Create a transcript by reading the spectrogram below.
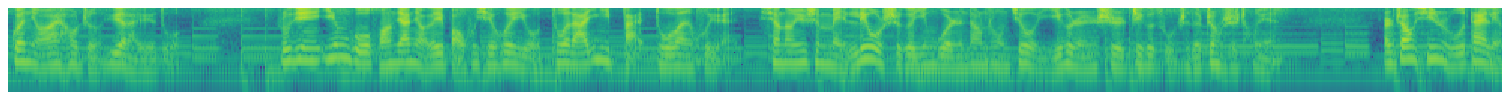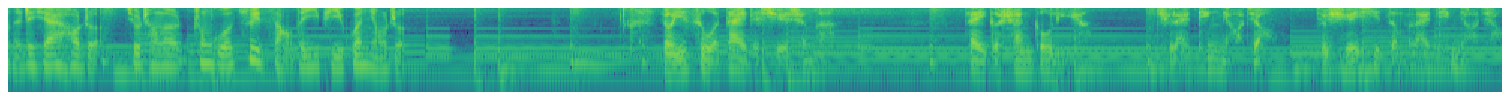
观鸟爱好者越来越多。如今，英国皇家鸟类保护协会有多达一百多万会员，相当于是每六十个英国人当中就有一个人是这个组织的正式成员。而赵心如带领的这些爱好者，就成了中国最早的一批观鸟者。有一次，我带着学生啊。在一个山沟里呀，去来听鸟叫，就学习怎么来听鸟叫。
